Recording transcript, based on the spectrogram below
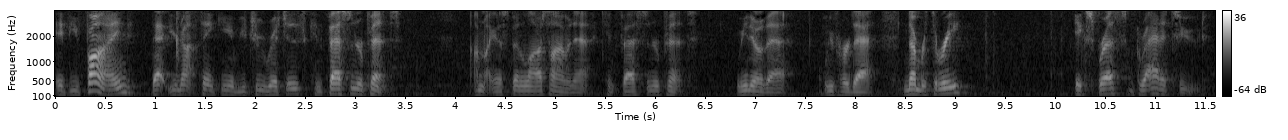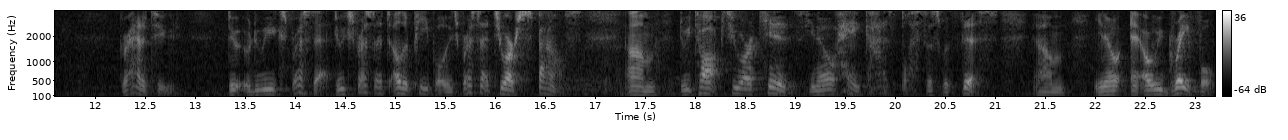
if you find that you're not thinking of your true riches, confess and repent. I'm not going to spend a lot of time on that. Confess and repent. We know that. We've heard that. Number three, express gratitude. Gratitude. Do, do we express that? Do we express that to other people? Do we express that to our spouse? Um, do we talk to our kids? You know, hey, God has blessed us with this. Um, you know, are we grateful?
